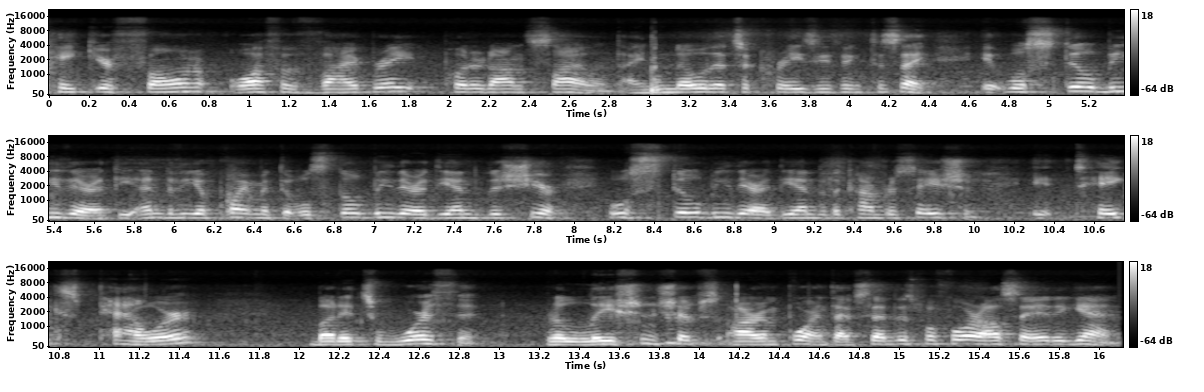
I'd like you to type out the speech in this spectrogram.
take your phone off of vibrate, put it on silent. I know that's a crazy thing to say. It will still be there at the end of the appointment. It will still be there at the end of the shiur. It will still be there at the end of the conversation. It takes power, but it's worth it. Relationships are important. I've said this before, I'll say it again.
